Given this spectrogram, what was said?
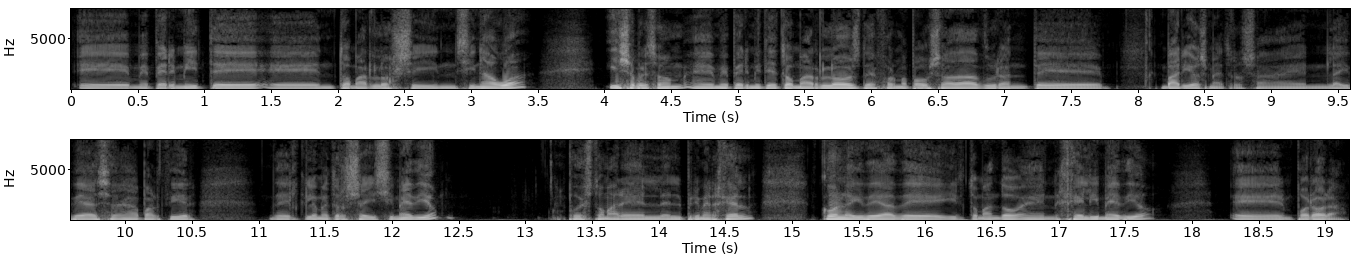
eh, me permite eh, tomarlos sin, sin agua y sobre eso me permite tomarlos de forma pausada durante varios metros. en, la idea es a partir del kilómetro seis y medio pues tomar el, primer gel con la idea de ir tomando en gel y medio eh, por hora.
